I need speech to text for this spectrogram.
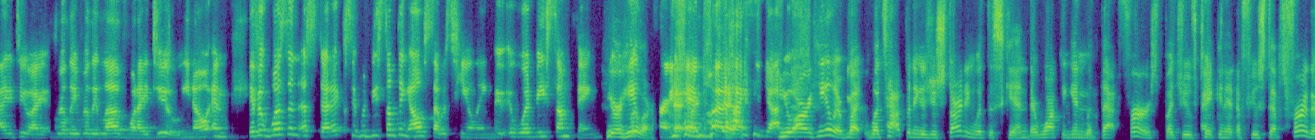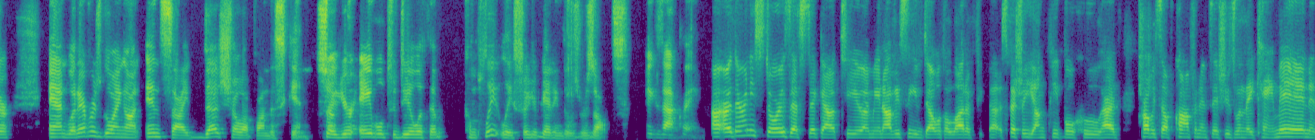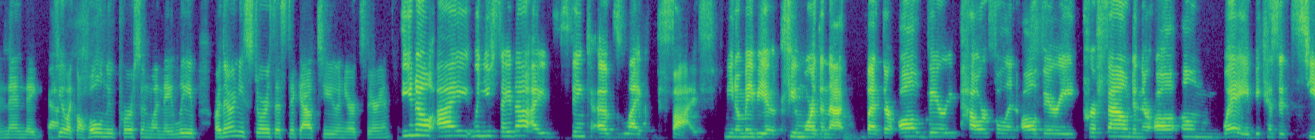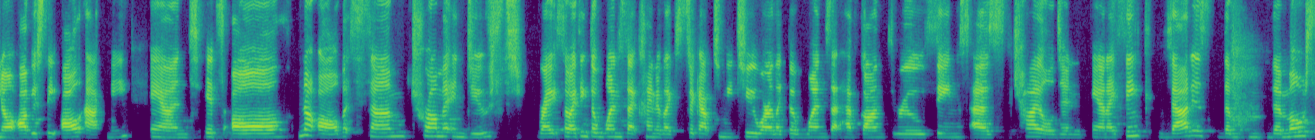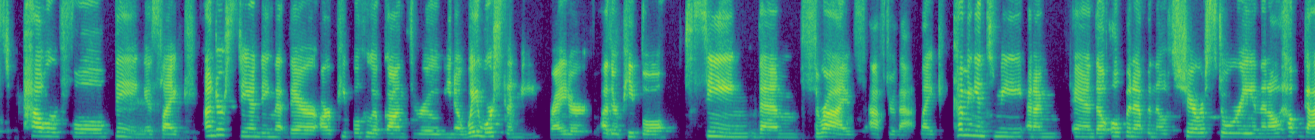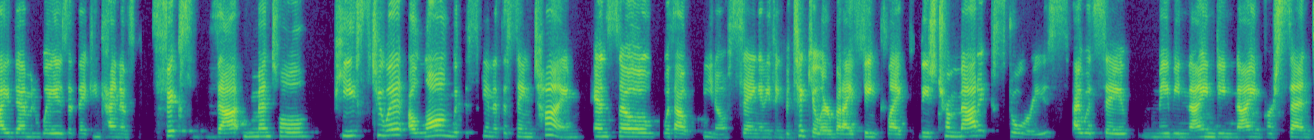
I do. I really, really love what I do, you know. And if it wasn't aesthetics, it would be something else that was healing. It, it would be something. You're a healer. And, I, yeah. You are a healer. But what's happening is you're starting with the skin. They're walking in mm-hmm. with that first, but you've right. taken it a few steps further. And whatever's going on inside does show up on the skin. So right. you're able to deal with them completely. So you're getting those results. Exactly. Are, there any stories that stick out to you? I mean, obviously, you've dealt with a lot of, uh, especially young people who had probably self confidence issues when they came in, and then they yeah. feel like a whole new person when they leave. Are there any stories that stick out to you in your experience? You know, I, when you say that, I think of like five, you know, maybe a few more than that, but they're all very powerful and all very profound in their all own way because it's, you know, obviously all acne and it's all not all but some trauma induced right? So i think the ones that kind of like stick out to me too are like the ones that have gone through things as child and and i think that is the the most powerful thing is like understanding that there are people who have gone through you know way worse than me right or other people seeing them thrive after that. Like coming into me and i'm and they'll open up and they'll share a story and then i'll help guide them in ways that they can kind of fix that mental piece to it along with the skin at the same time. And so without you know saying anything particular but i think like these traumatic stories i would say maybe 99%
